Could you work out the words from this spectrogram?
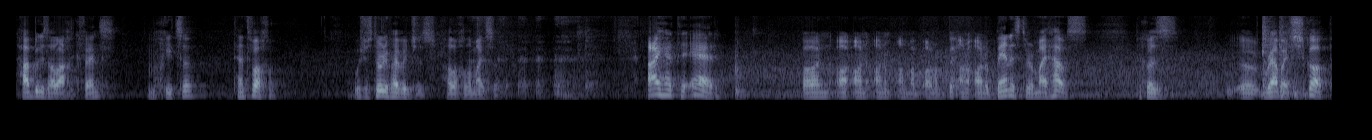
How big is a halachic fence? Machitza, 10 tvachim, which is 35 inches. Halach I had to add on, on, on, on, on, a, on, a, banister in my house because uh, Rabbi Shkop,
